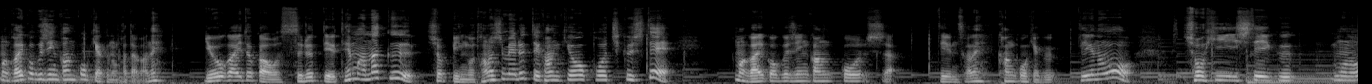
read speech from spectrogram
まあ、外国人観光客の方がね両替とかをするっていう手間なくショッピングを楽しめるっていう環境を構築して、まあ、外国人観光者っていうんですかね観光客っていうのを消費していくもの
